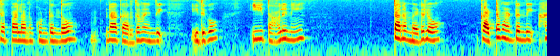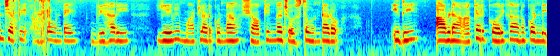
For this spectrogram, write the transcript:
చెప్పాలనుకుంటుందో నాకు అర్థమైంది. ఇదిగో ఈ తాళిని తన మెడలో కట్టమంటుంది అని చెప్పి అంటూ ఉంటే విహరి ఏమీ మాట్లాడకుండా షాకింగ్గా చూస్తూ ఉంటాడు. ఇది ఆవిడ ఆఖరి కోరిక అనుకోండి.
